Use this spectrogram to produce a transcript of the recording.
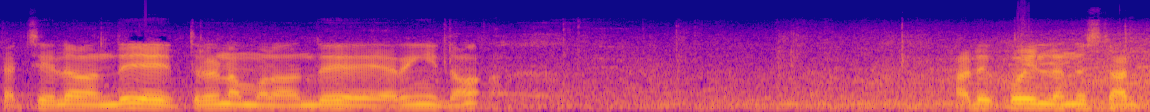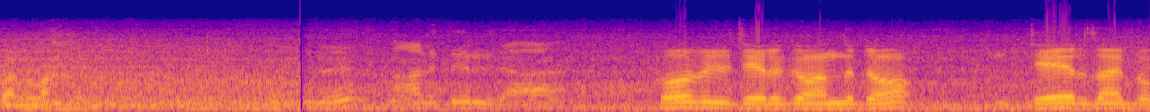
கட்சியில் வந்து திருவண்ணாமலை வந்து இறங்கிட்டோம். அப்படியே கோயிலேருந்து ஸ்டார்ட் பண்ணலாம். நாலு இருக்குதா? கோவில் தேருக்கு வந்துட்டோம். தேர் தான் இப்போ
